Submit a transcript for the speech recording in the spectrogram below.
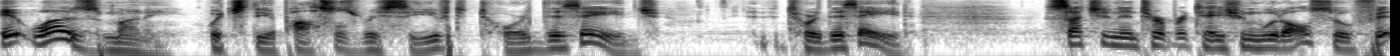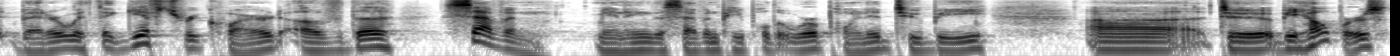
it was money which the apostles received toward this age, toward this aid. Such an interpretation would also fit better with the gifts required of the seven, meaning the seven people that were appointed to be uh, to be helpers,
